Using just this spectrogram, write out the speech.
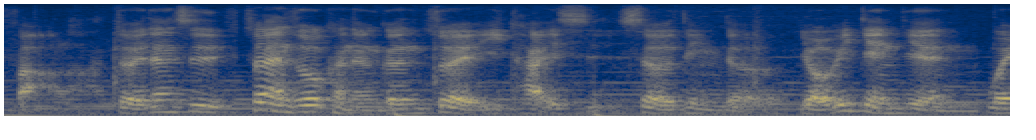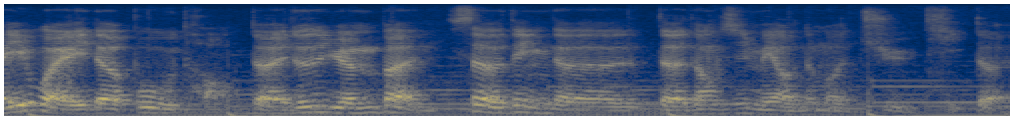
法啦。对，但是虽然说可能跟最一开始设定的有一点点微微的不同，对，就是原本设定的的东西没有那么具体，对，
